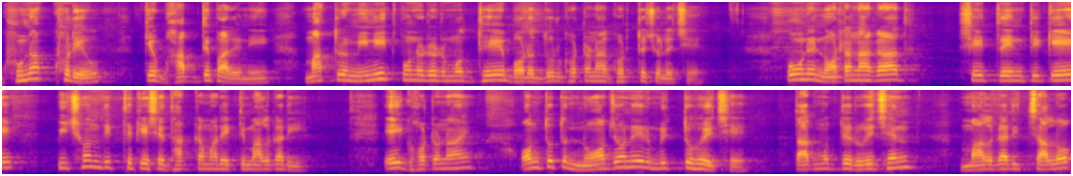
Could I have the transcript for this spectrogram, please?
ঘুণাক্ষরেও কেউ ভাবতে পারেনি, মাত্র মিনিট পনেরোর মধ্যে বড় দুর্ঘটনা ঘটতে চলেছে। পৌনে নটা নাগাদ সেই ট্রেনটিকে পিছন দিক থেকে এসে ধাক্কা মারে একটি মালগাড়ি। এই ঘটনায় অন্তত নজনের মৃত্যু হয়েছে। তার মধ্যে রয়েছেন মালগাড়ির চালক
